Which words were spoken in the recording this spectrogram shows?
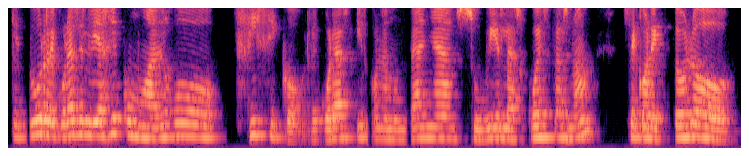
que tú recuerdas el viaje como algo físico, recuerdas ir con la montaña, subir las cuestas, ¿no? Se conectó lo,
